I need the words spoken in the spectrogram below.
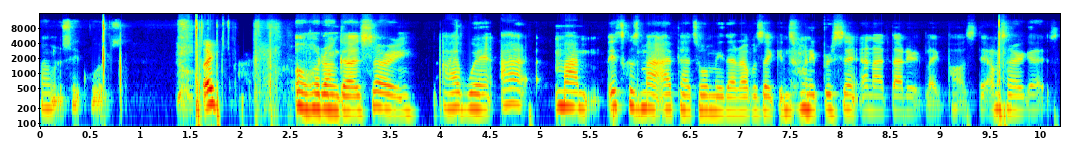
I want to say quotes. Like, Oh, hold on, guys. Sorry. I went. I my. It's because my iPad told me that I was like in twenty percent, and I thought it like paused it. I'm sorry, guys.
